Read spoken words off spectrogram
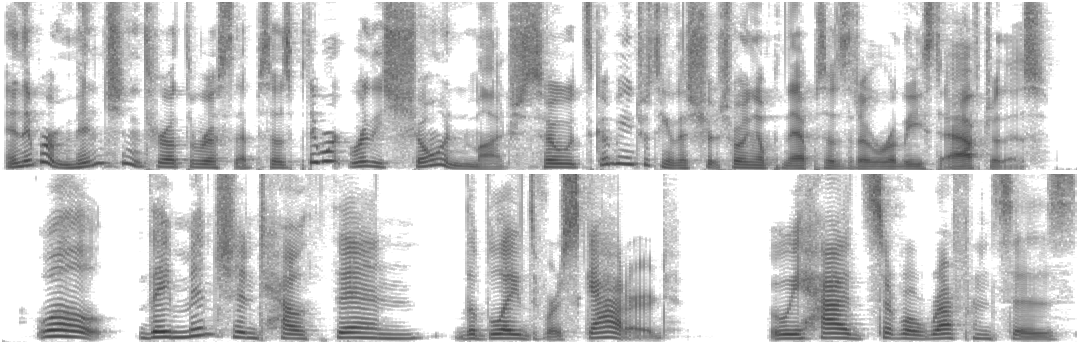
And they were mentioned throughout the rest of the episodes, but they weren't really shown much. So it's going to be interesting if they're showing up in the episodes that are released after this. Well, they mentioned how thin the blades were scattered. We had several references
